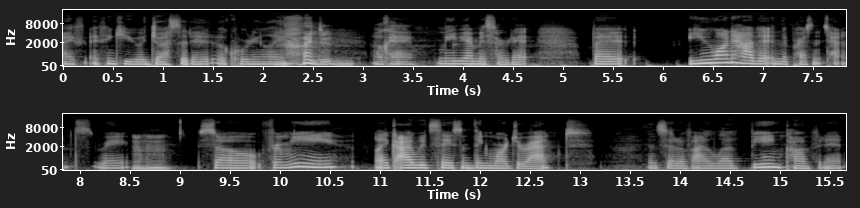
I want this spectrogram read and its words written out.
I, th- I think you adjusted it accordingly. I didn't. okay, maybe I misheard it, but you want to have it in the present tense, right? Mm-hmm. So for me, like I would say something more direct instead of I love being confident.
